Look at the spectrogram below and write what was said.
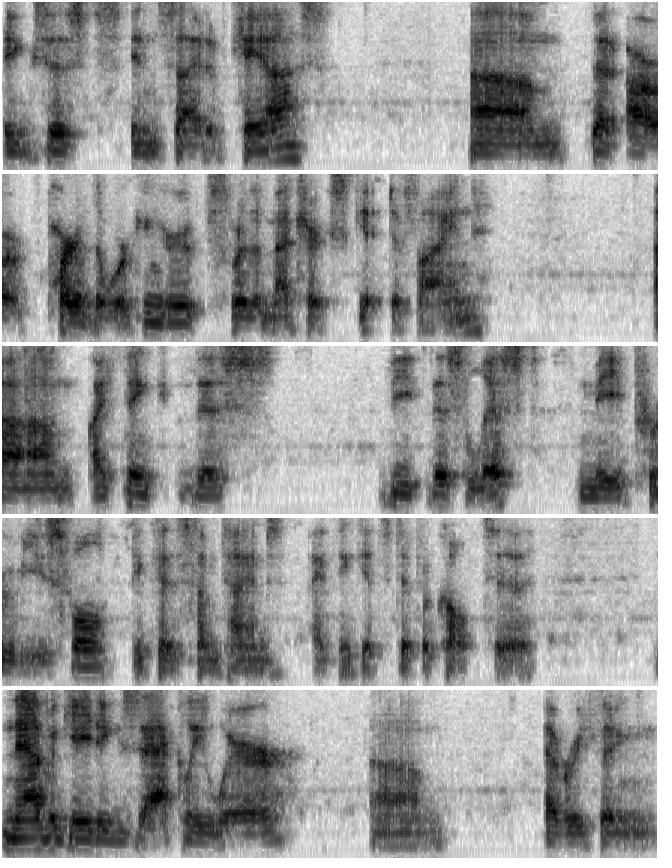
exists inside of CHAOSS um, that are part of the working groups where the metrics get defined. Um, I think this the this list may prove useful because sometimes I think it's difficult to navigate exactly where um, everything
